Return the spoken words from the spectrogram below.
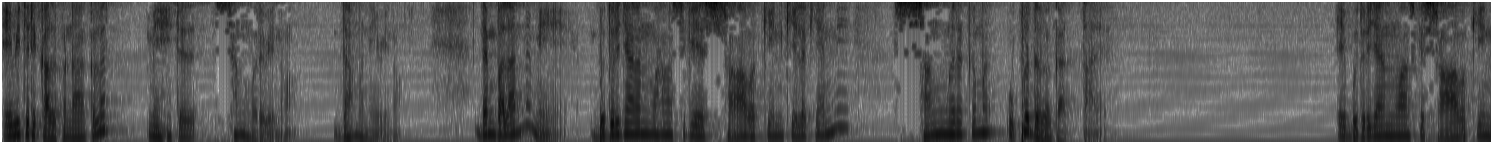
ඒ විදිහට කල්පනා කළොත් මේ හිත සංවර වෙනවා, දමණය වෙනවා. දැන් බලන්න මේ බුදුරජාණන් වහන්සේගේ ශ්‍රාවකයන් කියලා කියන්නේ සංවරකම උපදවගත් අය. ඒ බුදුරජාණන් වහන්සේගේ ශ්‍රාවකයන්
